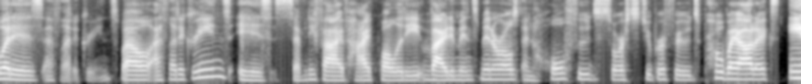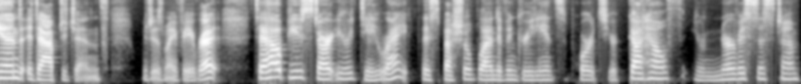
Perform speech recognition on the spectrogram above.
what is Athletic Greens? Well, Athletic Greens is 75 high quality vitamins, minerals, and whole foods sourced superfoods, probiotics, and adaptogens, which is my favorite, to help you start your day right. This special blend of ingredients supports your gut health, your nervous system,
